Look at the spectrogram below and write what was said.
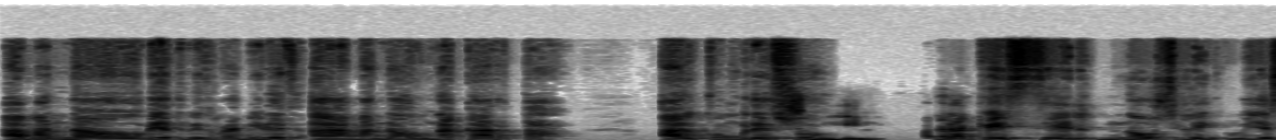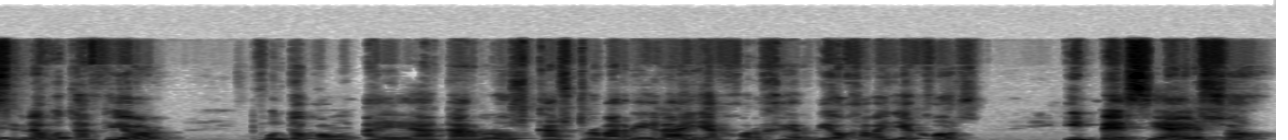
ha mandado, Beatriz Ramírez ha mandado una carta al Congreso para que se, no se le incluyese en la votación junto con eh, a Carlos Castro Barriga y a Jorge Rioja Vallejos y pese a eso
